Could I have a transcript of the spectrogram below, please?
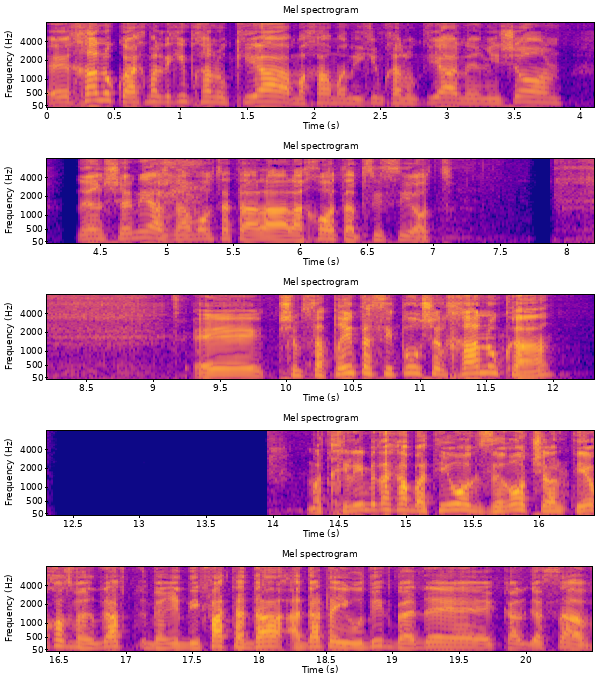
אה, חנוכה, איך מדליקים חנוכיה, מחר מדליקים חנוכיה, נר ראשון, נר שני, אז נעבור קצת על ההלכות הבסיסיות. אה, כשמספרים את הסיפור של חנוכה, מתחילים בדרך כלל בתיאור הגזרות של אנטיוכוס ורדיפת הדת היהודית בידי קלגסיו.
